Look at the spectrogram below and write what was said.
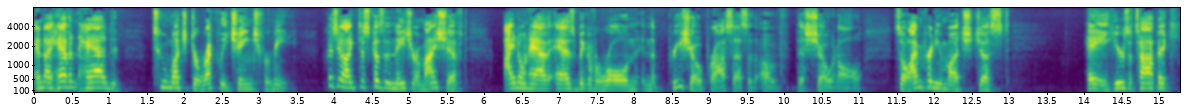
and I haven't had too much directly change for me because you know like just because of the nature of my shift. I don't have as big of a role in, in the pre-show process of, of this show at all. So I'm pretty much just hey, here's a topic,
